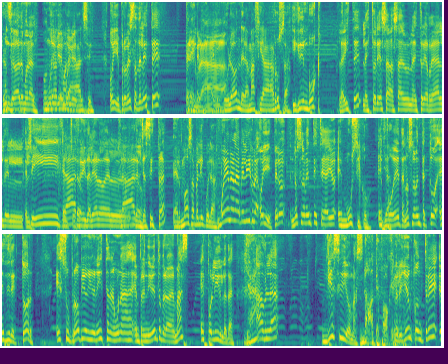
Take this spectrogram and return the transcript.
Un debate moral. Un muy debate bien, muy moral, bien. sí. Oye, Promesas del Este, película. Peliculón de la mafia rusa. ¿Y Green Book? ¿La viste? La historia esa basada en una historia real del el, Sí, el claro. chofer italiano del, Claro. del jazzista. Hermosa película. Buena la película. Oye, pero no solamente este gallo es músico, es poeta, no solamente actúa, es director, es su propio guionista en algunos emprendimientos, pero además es políglota. Habla 10 idiomas. No te puedo creer. Pero yo encontré eh,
